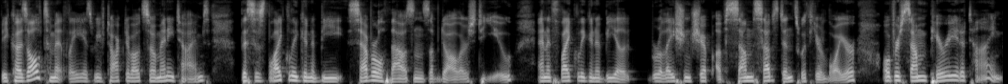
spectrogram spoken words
Because ultimately, as we've talked about so many times, this is likely going to be several thousands of dollars to you, and it's likely going to be a relationship of some substance with your lawyer over some period of time.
